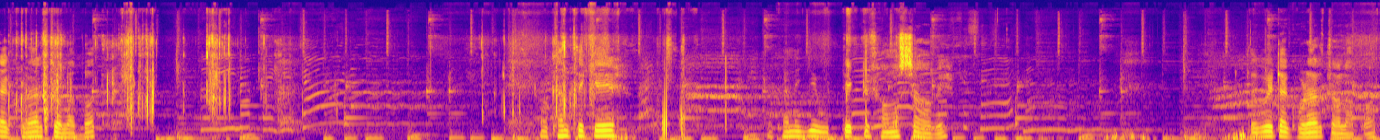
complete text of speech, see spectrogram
এটা ঘোড়ার চলাপথ। ওখান থেকে ওখানে গিয়ে উঠতে একটু সমস্যা হবে। তবু এটা ঘোড়ার চলাপথ।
